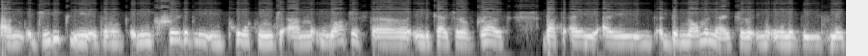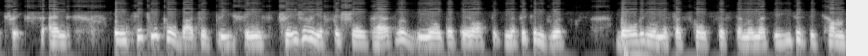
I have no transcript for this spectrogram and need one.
um, GDP is an, an incredibly important, um, not just an indicator of growth, but a, a, denominator in all of these metrics. And in technical budget briefings, Treasury officials have revealed that there are significant risks building in the fiscal system and that these have become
